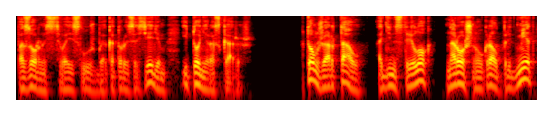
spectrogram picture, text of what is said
позорность своей службы, о которой соседям и то не расскажешь. В том же Артау один стрелок нарочно украл предмет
